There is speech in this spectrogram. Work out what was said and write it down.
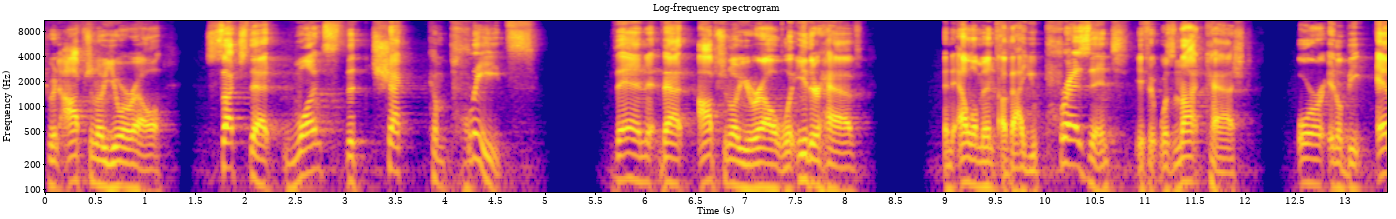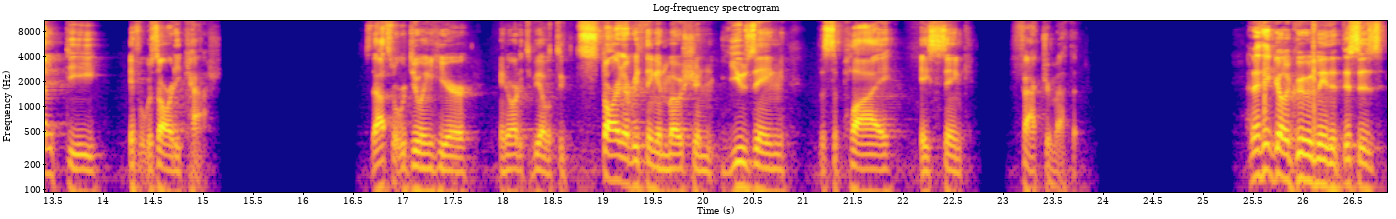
to an optional URL such that once the check completes, then that optional URL will either have an element of value present if it was not cached, or it'll be empty if it was already cached. So that's what we're doing here in order to be able to start everything in motion using the supply async factor method. And I think you'll agree with me that this is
